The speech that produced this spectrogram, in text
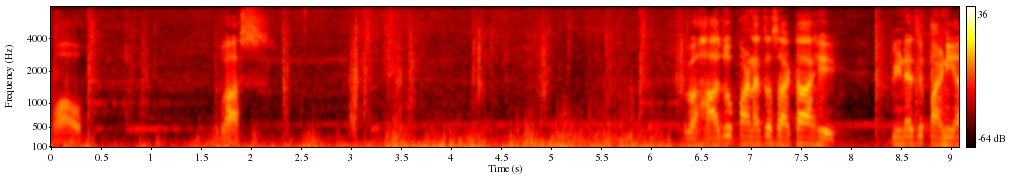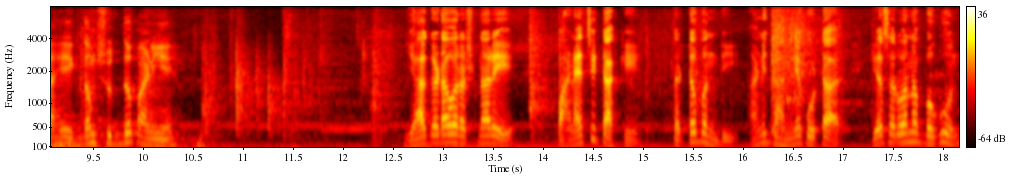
वाव क्लास किंवा हा जो पाण्याचा साठा आहे पिण्याचे पाणी आहे एकदम शुद्ध पाणी आहे. या गडावर असणारे पाण्याचे टाके तटबंदी आणि धान्य कोठार या सर्वांना बघून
